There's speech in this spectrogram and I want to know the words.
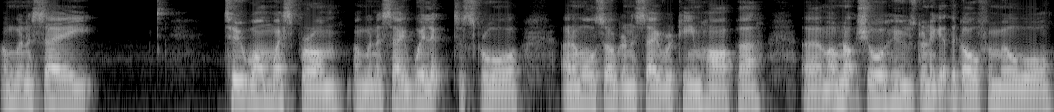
I'm going to say 2-1 West Brom. I'm going to say Willock to score. And I'm also going to say Rekeem Harper. Um, I'm not sure who's going to get the goal from Millwall.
